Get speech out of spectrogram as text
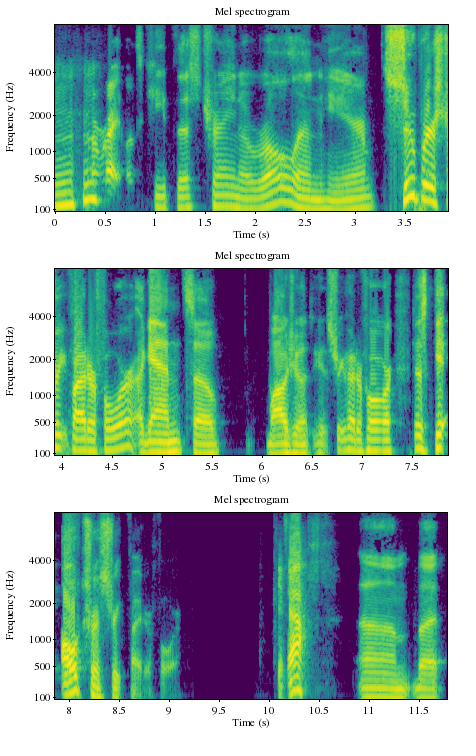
Mhm. All right, let's keep this train a rolling here. Super Street Fighter 4 again. So why would you get Street Fighter 4? Just get Ultra Street Fighter 4. Yeah. Um, but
